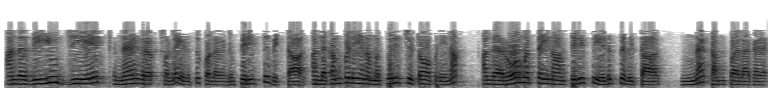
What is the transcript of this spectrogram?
அந்த வியுஜியேட்ங்கிற சொல்ல எடுத்துக்கொள்ள வேண்டும். பிரித்து விட்டால். அந்த கம்பளியை நம்ம பிரிச்சுட்டோம் அப்படின்னா அந்த ரோமத்தை நாம் பிரித்து எடுத்து விட்டால் ந கம்பலக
